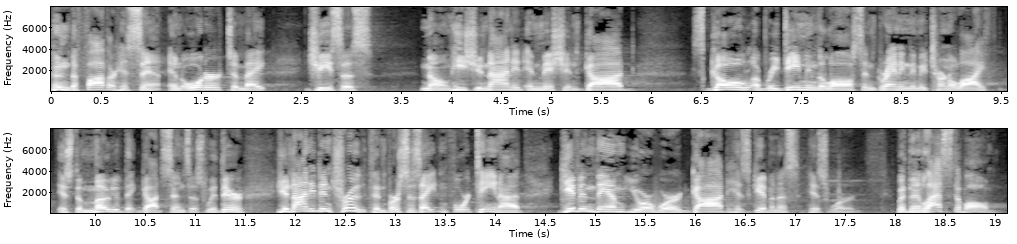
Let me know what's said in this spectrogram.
whom the Father has sent in order to make Jesus known. He's united in mission. God goal of redeeming the lost and granting them eternal life is the motive that God sends us with. They're united in truth. In verses 8 and 14, I've given them your word. God has given us his word. But then, last of all,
